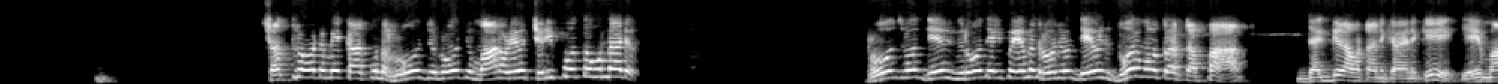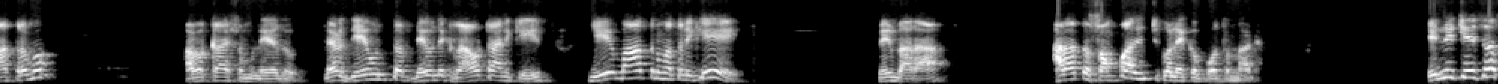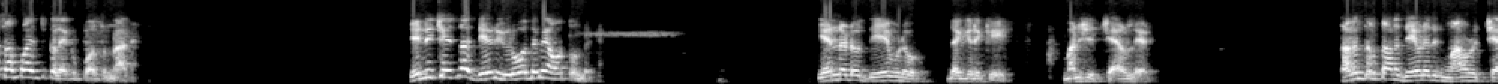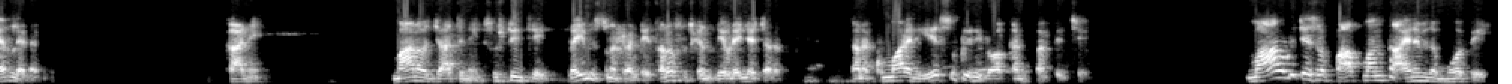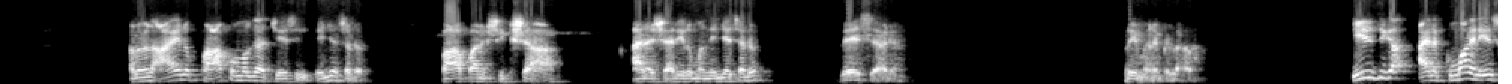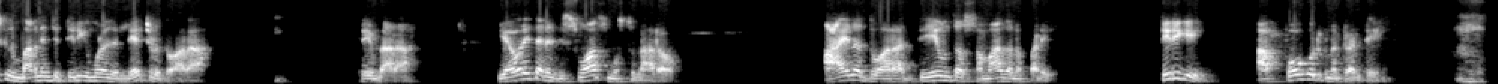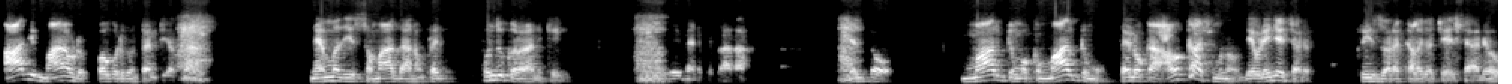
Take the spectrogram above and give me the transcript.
శత్రు అవటమే కాకుండా రోజు రోజు మానవుడేమో చెడిపోతూ ఉన్నాడు. రోజు రోజు దేవుని విరోధి అయిపోయేమో రోజు రోజు దేవునికి దూరం అవుతున్నాడు తప్ప దగ్గర అవటానికి ఆయనకి ఏ మాత్రము అవకాశం లేదు. లేదా దేవునితో దేవుని దగ్గర రావటానికి ఏ మాత్రం అతనికి ప్రేమ ద్వారా అర్హత సంపాదించుకోలేకపోతున్నాడు. ఎన్ని చేసినా సంపాదించుకోలేకపోతున్నాడు. ఎన్ని చేసినా దేవుడి విరోధమే అవుతుంది. ఎన్నడూ దేవుడు దగ్గరికి మనిషి చేరలేడు. తనంతరం తాను దేవుని దగ్గరికి మానవుడు చేరలేడండి. కానీ మానవ జాతిని సృష్టించి ప్రేమిస్తున్నటువంటి సర్వసృష్టిని దేవుడు ఏం చేశాడు? తన కుమారుని యేసుక్రీని లోకాన్ని పంపించి మానవుడు చేసిన పాపమంతా ఆయన మీద మోపి అందువల్ల ఆయన పాపముగా చేసి ఏం చేశాడు? పాపానికి శిక్ష ఆయన శరీరం మంది ఏం చేశాడు? వేశాడు. ప్రియమైన పిల్లల ఈ రీతిగా ఆయన కుమారుని వేసుకుని మరణించి తిరిగి మూడోది లేచుడు ద్వారా ప్రియం ఎవరైతే ఆయన విశ్వాసం వస్తున్నారో ఆయన ద్వారా దేవునితో సమాధాన పడి తిరిగి ఆ పోగొట్టుకున్నటువంటి ఆది మానవుడు పోగొట్టుకున్నటువంటి యొక్క నెమ్మది సమాధానం పొందుకోవడానికి పిల్లారా ఎంతో మార్గం ఒక మార్గము లేదా ఒక అవకాశమును దేవుడు ఏం చేశాడు? క్రీస్తు ద్వారా కలగ చేశాడు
